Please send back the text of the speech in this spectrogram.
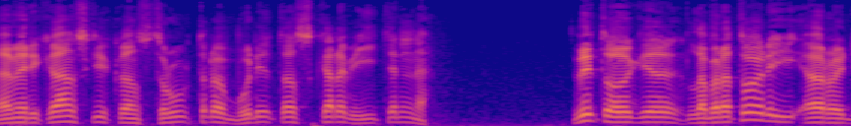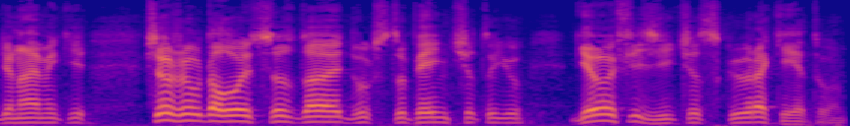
американских конструкторов будет оскорбительно. В итоге лаборатории аэродинамики все же удалось создать двухступенчатую геофизическую ракету.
